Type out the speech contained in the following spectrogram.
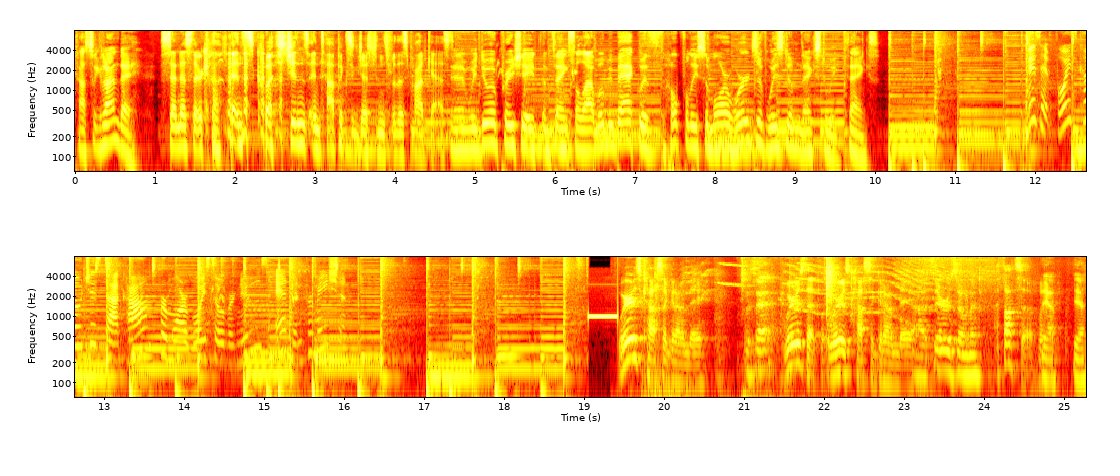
Casa Grande, send us their comments, questions, and topic suggestions for this podcast. And we do appreciate them. Thanks a lot. We'll be back with hopefully some more words of wisdom next week. Thanks. Visit voicecoaches.com for more voiceover news and information. Where is Casa Grande? What's that? Where is that? Where is Casa Grande? Uh, it's Arizona. I thought so. Yeah, yeah.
